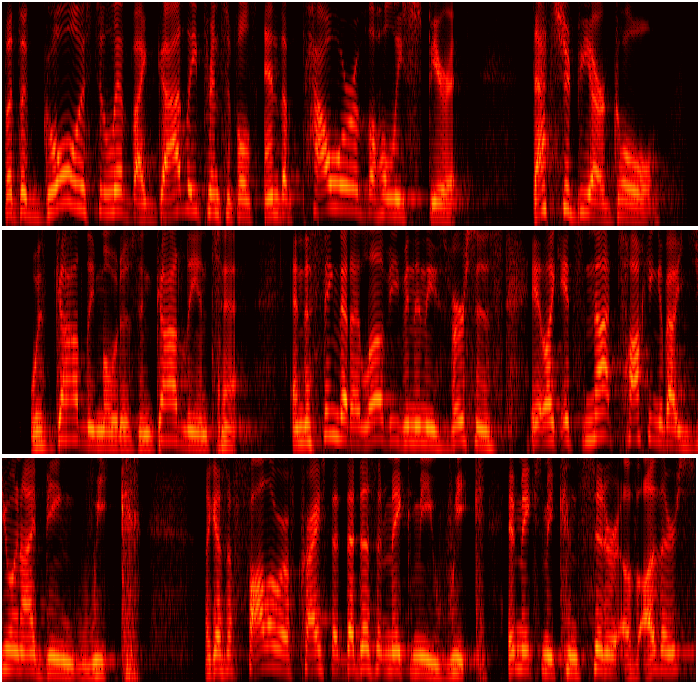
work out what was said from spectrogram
But the goal is to live by godly principles and the power of the Holy Spirit. That should be our goal with godly motives and godly intent. And the thing that I love even in these verses, it, like it's not talking about you and I being weak. Like as a follower of Christ, that, that doesn't make me weak. It makes me considerate of others,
